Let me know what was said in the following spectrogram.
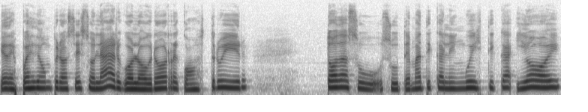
que después de un proceso largo logró reconstruir toda su, su temática lingüística y hoy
